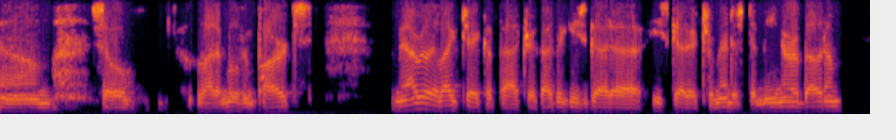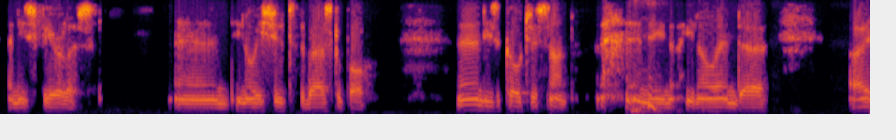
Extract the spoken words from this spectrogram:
Um, so a lot of moving parts. I mean, I really like Jacob Patrick. I think he's got a he's got a tremendous demeanor about him, and he's fearless. And you know, he shoots the basketball, and he's a coach's son. and you know, and uh, I,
